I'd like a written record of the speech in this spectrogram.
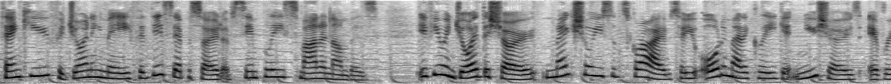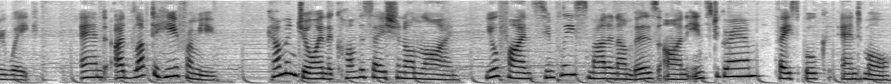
Thank you for joining me for this episode of Simply Smarter Numbers. If you enjoyed the show, make sure you subscribe so you automatically get new shows every week. And I'd love to hear from you. Come and join the conversation online. You'll find Simply Smarter Numbers on Instagram, Facebook, and more.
